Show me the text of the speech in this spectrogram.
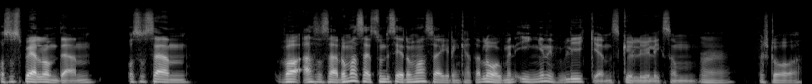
Och så spelar de den, och så sen... Vad, alltså så här, de har, som du säger, de har säkert en katalog, men ingen i publiken skulle ju liksom Mm. förstå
